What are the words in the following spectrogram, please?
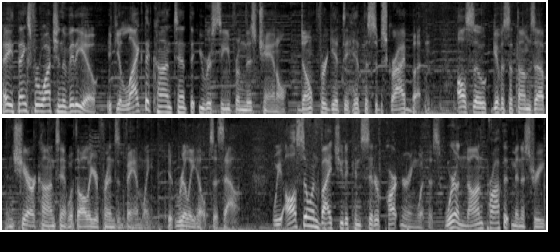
Hey, thanks for watching the video. If you like the content that you receive from this channel, don't forget to hit the subscribe button. Also, give us a thumbs up and share our content with all of your friends and family. It really helps us out. We also invite you to consider partnering with us. We're a nonprofit ministry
